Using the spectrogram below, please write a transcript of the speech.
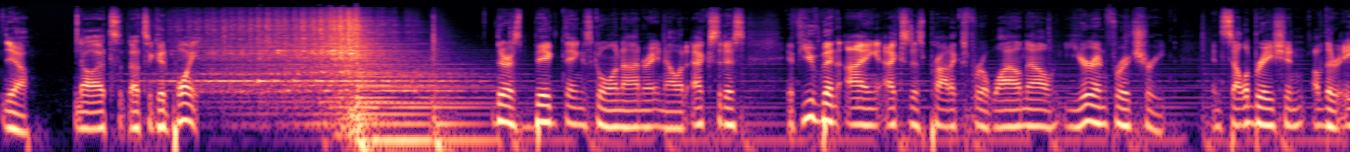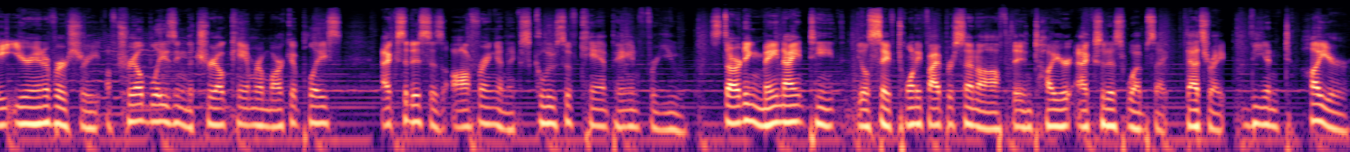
Yeah. No, that's that's a good point. There's big things going on right now at Exodus. If you've been eyeing Exodus products for a while now, you're in for a treat. In celebration of their 8-year anniversary of trailblazing the trail camera marketplace, Exodus is offering an exclusive campaign for you. Starting May 19th, you'll save 25% off the entire Exodus website. That's right, the entire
